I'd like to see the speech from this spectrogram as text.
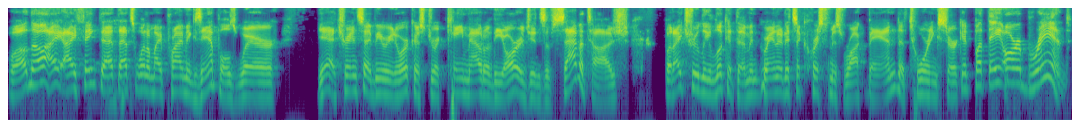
Well, no, I, I think that that's one of my prime examples where, yeah, Trans Siberian Orchestra came out of the origins of Savatage, but I truly look at them, and granted, it's a Christmas rock band, a touring circuit, but they are a brand.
